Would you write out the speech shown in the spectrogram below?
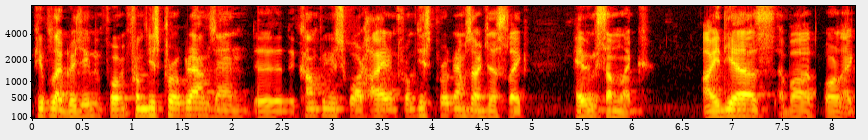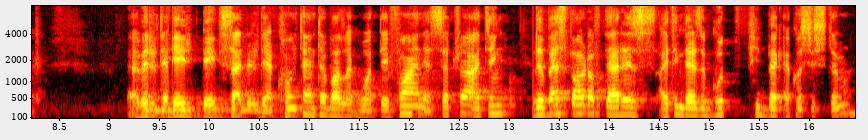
people are graduating from, from these programs and the, the companies who are hiring from these programs are just like having some like ideas about or like uh, whether they, they decide whether they're content about like what they find etc i think the best part of that is i think there's a good feedback ecosystem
